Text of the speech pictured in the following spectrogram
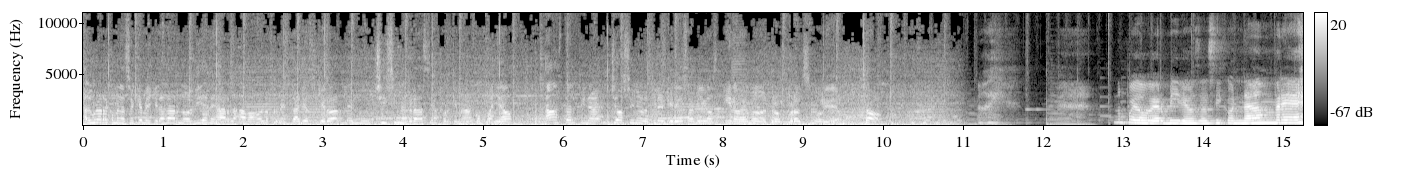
alguna recomendación que me quieras dar, no olvides dejarla abajo en los comentarios. Quiero darle muchísimas gracias porque me han acompañado hasta el final. Yo soy Neurokiller, queridos amigos, y nos vemos en otro próximo video. Chao. Ay, no puedo ver videos así con hambre.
